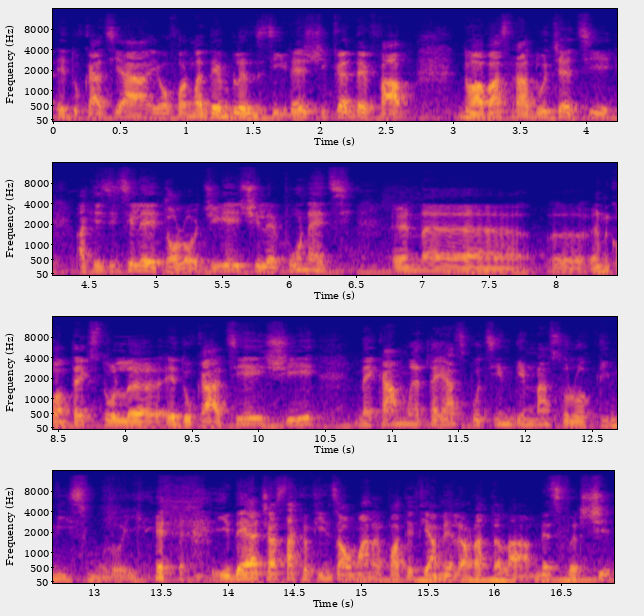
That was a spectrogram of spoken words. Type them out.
educația e o formă de îmblânzire și că, de fapt, dumneavoastră aduceți achizițiile etologiei și le puneți în, în contextul educației și ne cam tăiați puțin din nasul optimismului. Ideea aceasta că ființa umană poate fi ameliorată la nesfârșit.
